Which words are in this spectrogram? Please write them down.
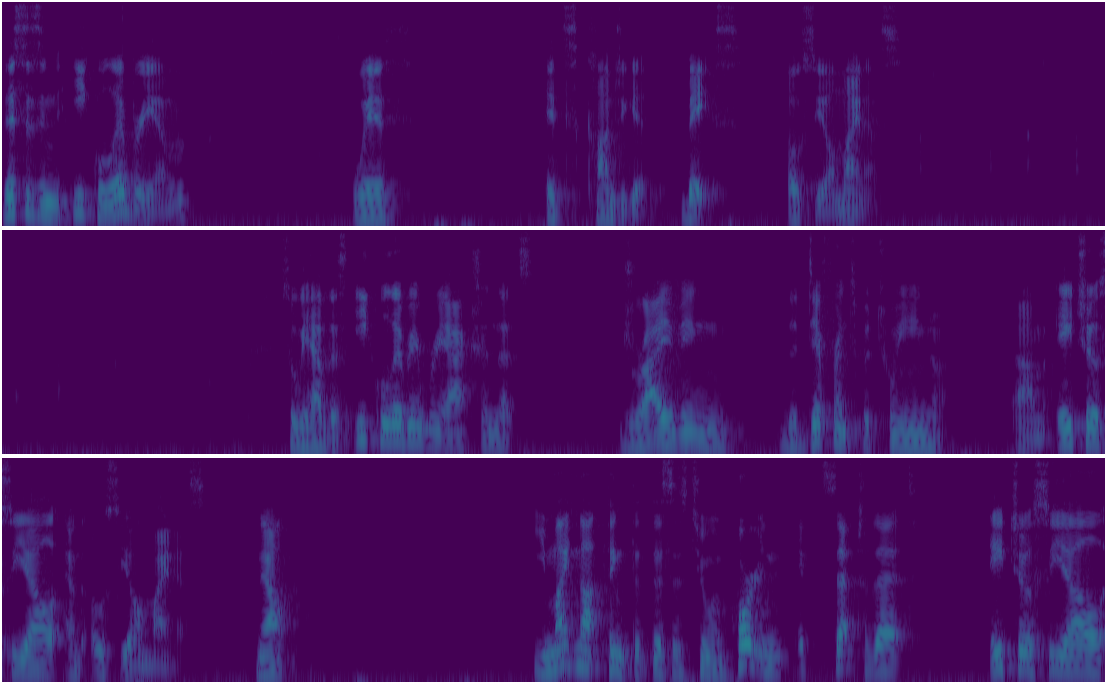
this is in equilibrium with its conjugate base, OCl minus. So we have this equilibrium reaction that's driving the difference between um, HOCl and OCl minus. Now, you might not think that this is too important, except that HOCl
